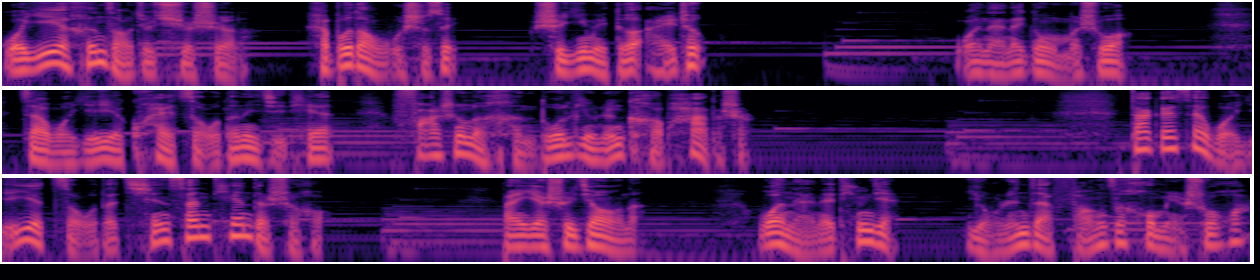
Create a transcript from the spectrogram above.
我爷爷很早就去世了，还不到五十岁，是因为得癌症。我奶奶跟我们说，在我爷爷快走的那几天，发生了很多令人可怕的事儿。大概在我爷爷走的前三天的时候，半夜睡觉呢，我奶奶听见有人在房子后面说话。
